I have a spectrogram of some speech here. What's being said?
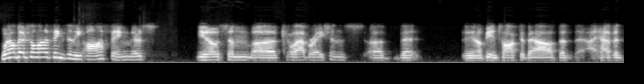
Well, there's a lot of things in the offing. There's you know some uh, collaborations uh, that you know being talked about that I haven't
